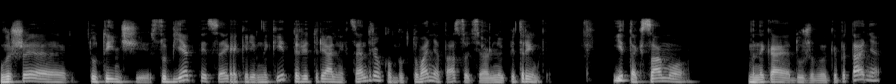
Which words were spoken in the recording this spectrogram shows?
лише тут інші суб'єкти це керівники територіальних центрів комплектування та соціальної підтримки. І так само виникає дуже велике питання,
